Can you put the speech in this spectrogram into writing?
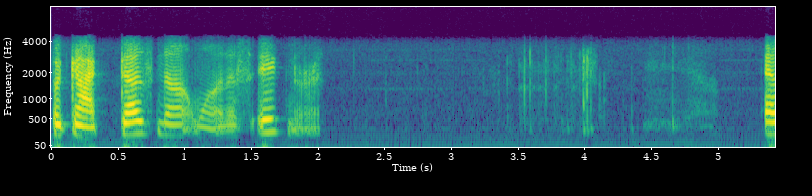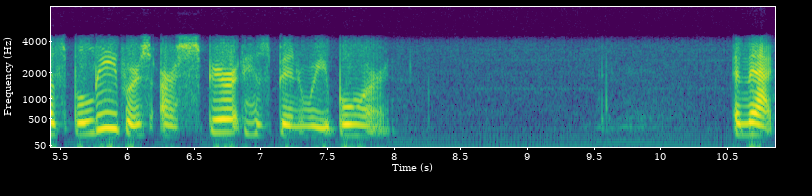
But God does not want us ignorant. As believers, our spirit has been reborn. And that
